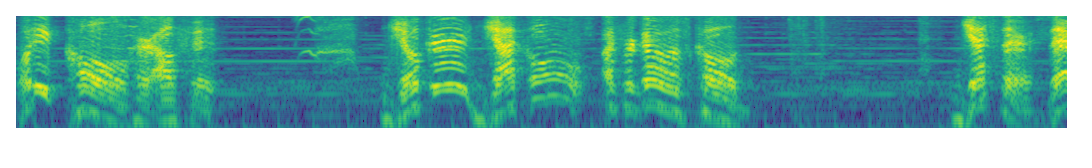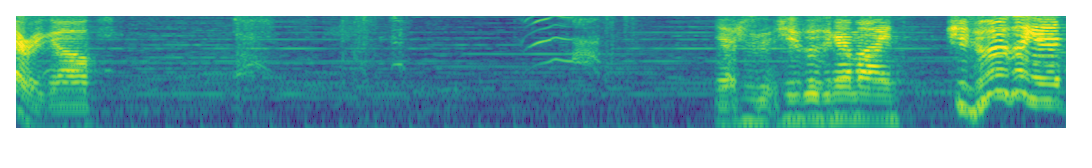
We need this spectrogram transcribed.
What do you call her outfit? Joker? Jackal? I forgot what it's called. Jester. There we go. Yeah, she's, she's losing her mind. She's losing it!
